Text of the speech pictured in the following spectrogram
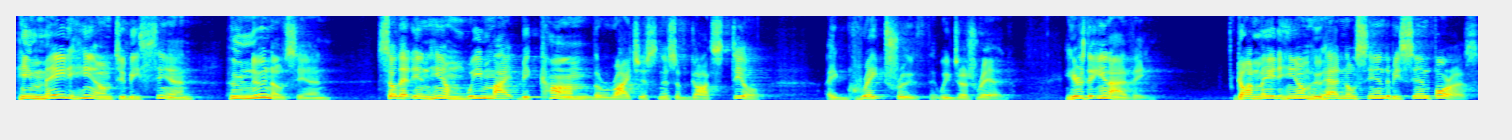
He made him to be sin who knew no sin, so that in him we might become the righteousness of God. Still, a great truth that we've just read. Here's the NIV God made him who had no sin to be sin for us,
